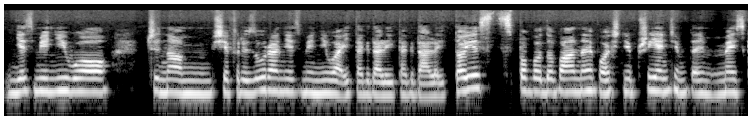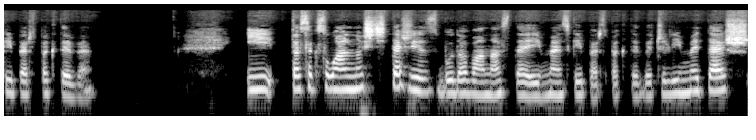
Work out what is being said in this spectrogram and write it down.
nie zmieniło, czy nam się fryzura nie zmieniła i tak dalej, i tak dalej. To jest spowodowane właśnie przyjęciem tej męskiej perspektywy. I ta seksualność też jest zbudowana z tej męskiej perspektywy, czyli my też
